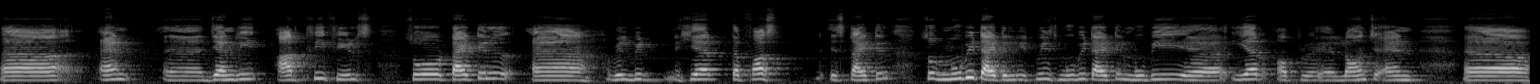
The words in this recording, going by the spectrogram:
uh, and uh, genre are three fields. So title will be here. The first is title. So movie title it means movie title movie uh, year of uh, launch and uh,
